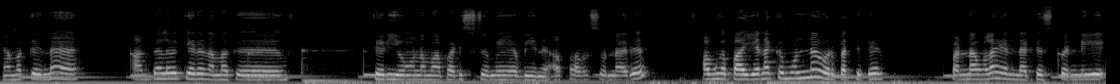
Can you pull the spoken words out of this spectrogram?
நமக்கு என்ன? அந்த அளவுக்கு என்ன நமக்கு தெரியும் நம்ம படிச்சிட்டோமே அப்படின்னு. அப்போ அவர் சொன்னார் அவங்க ப எனக்கு முன்னே ஒரு பத்து பேர் பண்ணவங்களாம் என்னை டெஸ்ட் பண்ணி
